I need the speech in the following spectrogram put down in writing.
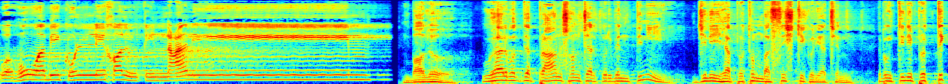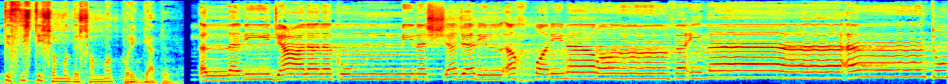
وهو بكل خلق عليم বল উহার মধ্যে প্রাণ সঞ্চার করিবেন তিনি যিনি ইহা প্রথমবার সৃষ্টি করিয়াছেন এবং তিনি প্রত্যেকটি সৃষ্টির সম্বন্ধে সম্যক পরিজ্ঞাত الذي جعل لكم من الشجر الأخضر نارا فإذا أنتم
